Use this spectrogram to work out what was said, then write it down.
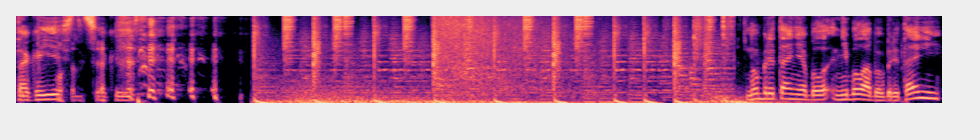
Так и есть, так и есть. Но Британия была, не была бы Британией,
